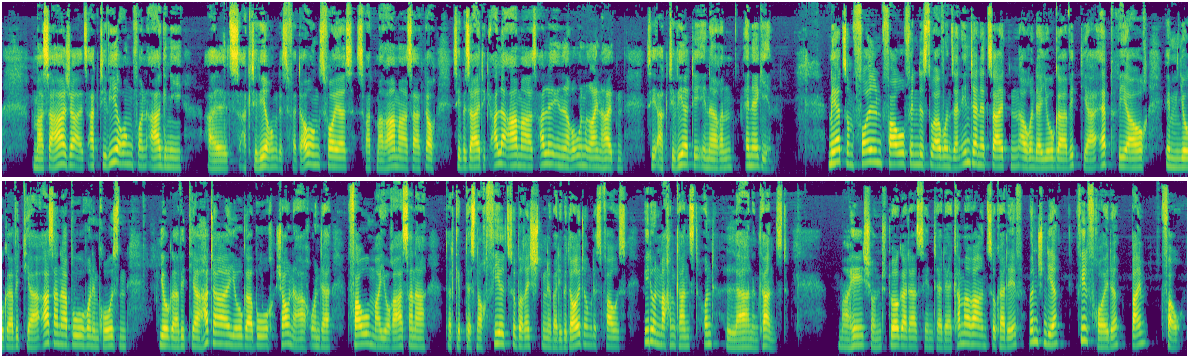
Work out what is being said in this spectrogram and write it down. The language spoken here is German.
Massage, als Aktivierung von Agni, als Aktivierung des Verdauungsfeuers. Svatmarama sagt auch, sie beseitigt alle Amas, alle innere Unreinheiten, sie aktiviert die inneren Energien. Mehr zum vollen V findest du auf unseren Internetseiten, auch in der Yoga Vidya App, wie auch im Yoga Vidya Asana Buch und im großen Yoga Vidya Hatha Yoga Buch. Schau nach unter V Majorasana. Dort gibt es noch viel zu berichten über die Bedeutung des Vs, wie du ihn machen kannst und lernen kannst. Mahesh und Durgadas hinter der Kamera und Sukadev wünschen dir viel Freude beim V.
